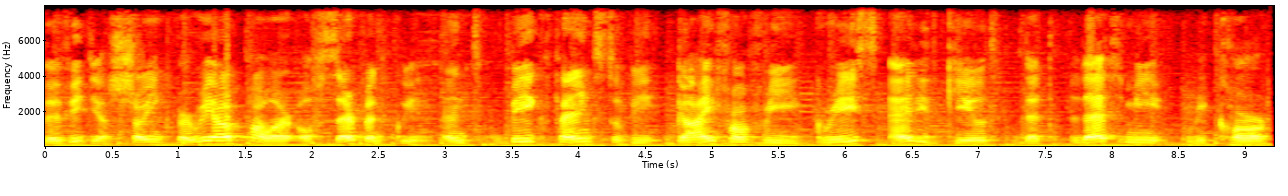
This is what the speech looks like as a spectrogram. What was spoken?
the video showing the real power of Serpent Queen. And big thanks to the guy from the Greece Elite Guild that let me record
